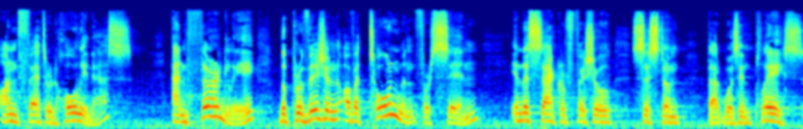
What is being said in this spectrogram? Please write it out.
unfettered holiness. And thirdly, the provision of atonement for sin in the sacrificial system that was in place,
